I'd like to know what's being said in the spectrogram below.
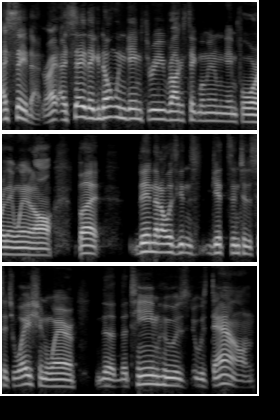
I say that right. I say they don't win game three. Rockets take momentum in game four and they win it all. But then that always gets gets into the situation where the the team who is who was down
